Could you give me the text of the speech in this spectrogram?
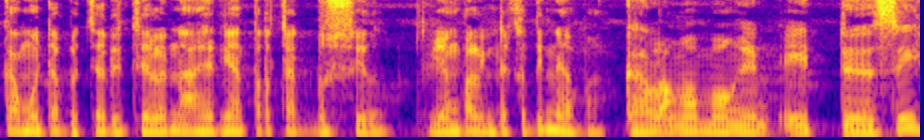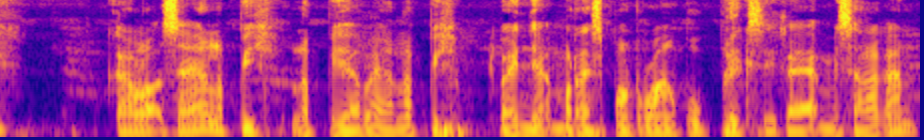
kamu dapat dari jalan akhirnya tercetus itu? Yang paling deket ini apa? Kalau ngomongin ide sih, kalau saya lebih lebih apa ya, lebih banyak merespon ruang publik sih. Kayak misalkan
